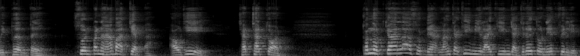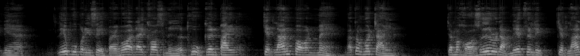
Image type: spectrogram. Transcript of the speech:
วิดเพิ่มเติม ส่วนปัญหาบาดเจ็บอะ เอาที่ชัดๆก่อนกำหนดการล่าสุดเนี่ย หลังจากที่มีหลายทีมอยากจะได้ตัวเนทฟิลิปเนี่ยฮะ เลิเวอร์พูปฏิเสธไปเพราะว่าได้ข้อเสนอถูกเกินไปเจ็ดล้านปอนด์แหมก็ต้องเข้าใจนะจะมาขอซื้อระดับเนทฟิลิปเจ็ดล้าน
